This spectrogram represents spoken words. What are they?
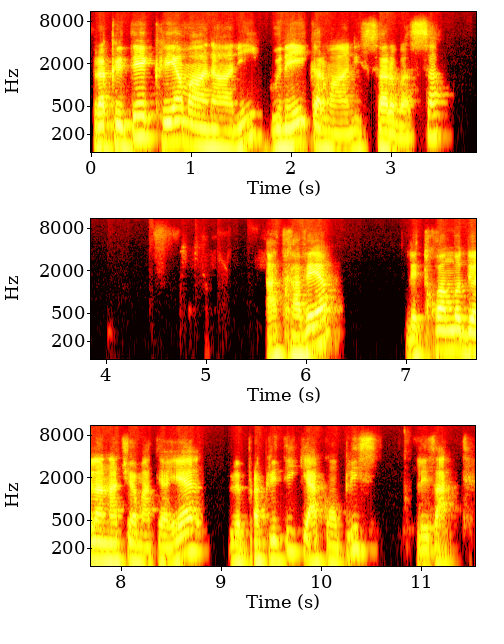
Prakrite kriyamanani gunei karmani sarvasa. À travers les trois modes de la nature matérielle, le prakriti qui accomplissent les actes.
